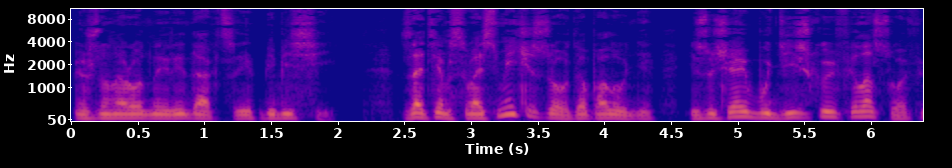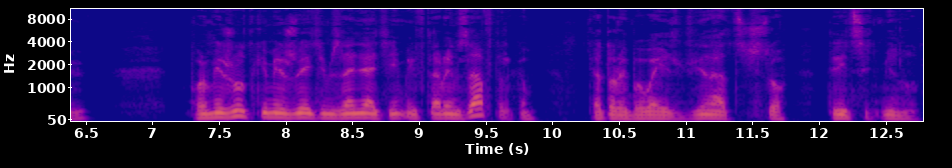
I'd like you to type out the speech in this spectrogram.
международной редакции BBC. Затем с восьми часов до полудня изучаю буддийскую философию. В промежутке между этим занятием и вторым завтраком, который бывает в 12 часов 30 минут,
